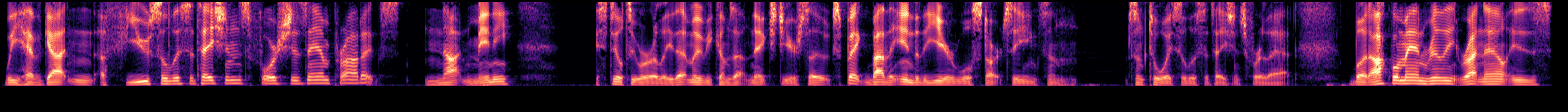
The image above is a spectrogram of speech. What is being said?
We have gotten a few solicitations for Shazam products, not many. It's still too early. That movie comes out next year, so expect by the end of the year we'll start seeing some some toy solicitations for that. But Aquaman really right now is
